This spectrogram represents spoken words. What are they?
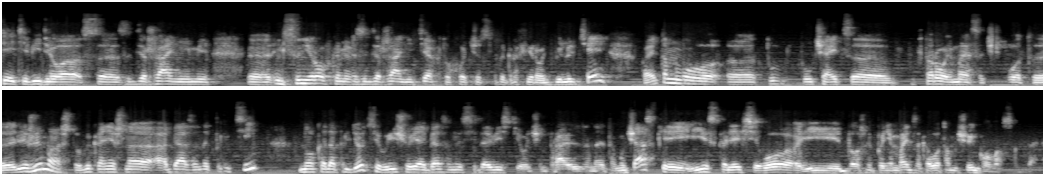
все эти видео с задержаниями, э, инсценировками задержаний тех, кто хочет сфотографировать бюллетень. Поэтому э, тут получается второй месседж от э, режима, что вы, конечно, обязаны прийти, но когда придете, вы еще и обязаны себя вести очень правильно на этом участке и, скорее всего, и должны понимать, за кого там еще и голос отдать.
